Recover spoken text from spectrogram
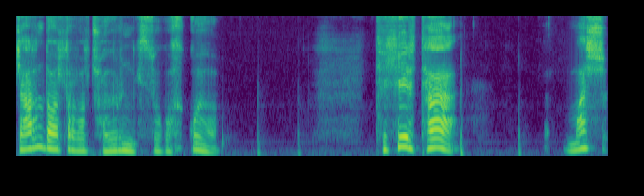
60 доллар болж хувирна гэсэн үг байхгүй юу? Тэгэхээр та маш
